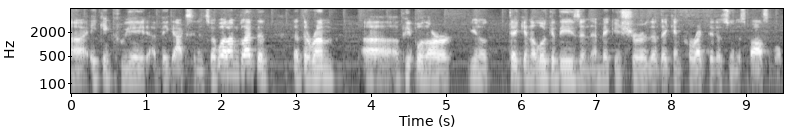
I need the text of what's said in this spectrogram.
uh, it can create a big accident. So, well, I'm glad that that the Ram uh, people are, you know, taking a look at these and, and making sure that they can correct it as soon as possible.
